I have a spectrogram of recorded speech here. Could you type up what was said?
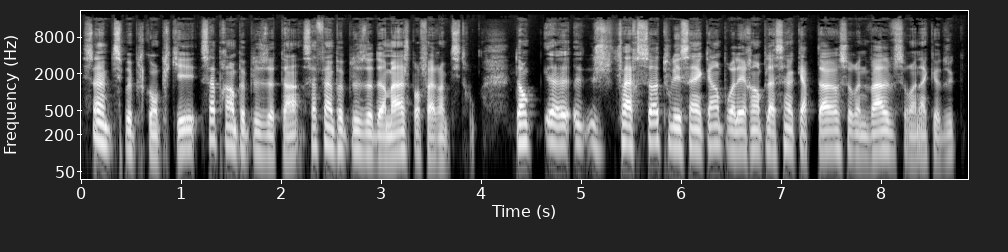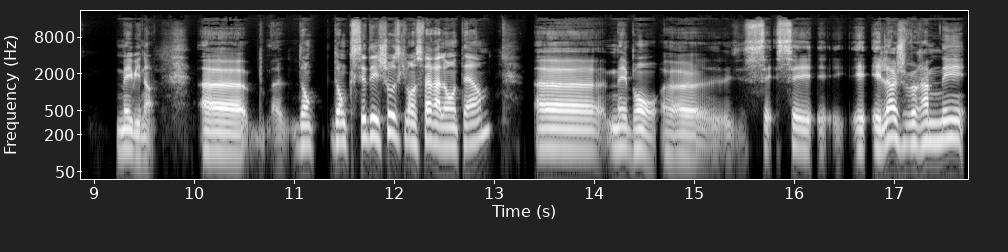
C'est un petit peu plus compliqué. Ça prend un peu plus de temps. Ça fait un peu plus de dommages pour faire un petit trou. Donc, euh, faire ça tous les cinq ans pour aller remplacer un capteur sur une valve, sur un aqueduc, maybe not. Euh, donc, donc c'est des choses qui vont se faire à long terme. Euh, mais bon, euh, c'est, et, là, je veux ramener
